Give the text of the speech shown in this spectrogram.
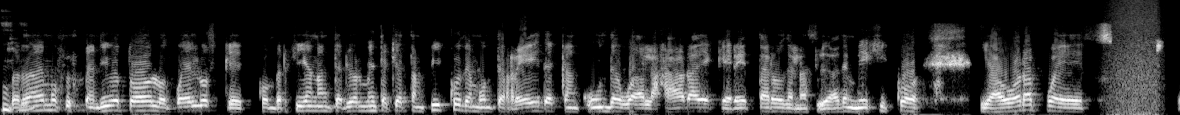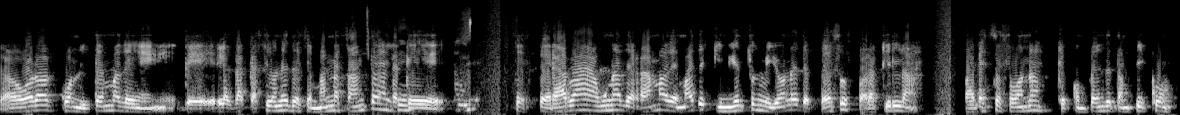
¿verdad? Hemos suspendido todos los vuelos que convergían anteriormente aquí a Tampico, de Monterrey, de Cancún, de Guadalajara, de Querétaro, de la Ciudad de México, y ahora pues ahora con el tema de, las vacaciones de Semana Santa, en la que se esperaba una derrama de más de 500 millones de pesos para aquí la para esta zona que comprende Tampico,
